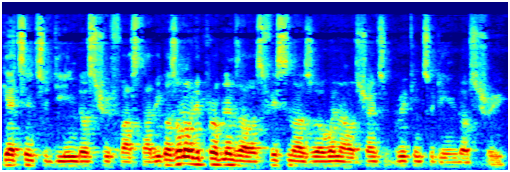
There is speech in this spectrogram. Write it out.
get into the industry faster. Because one of the problems I was facing as well when I was trying to break into the industry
